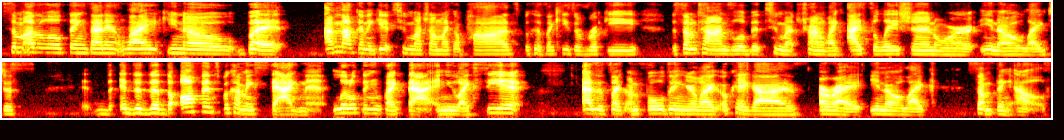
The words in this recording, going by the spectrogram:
some other little things I didn't like, you know, but I'm not gonna get too much on like a pods because like he's a rookie but sometimes a little bit too much trying to like isolation or you know like just the, the, the offense becoming stagnant little things like that and you like see it as it's like unfolding you're like okay guys all right you know like something else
